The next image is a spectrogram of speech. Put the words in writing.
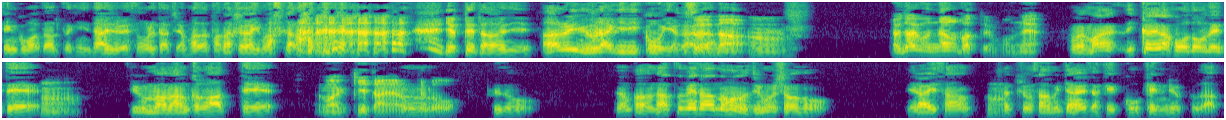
健康渡った時に大丈夫です。俺たちはまだ田中がいますからって 言ってたのに、ある意味裏切り行為やから。そうやな。うん。だいぶ長かったよもんね。前、一回な、報道出て、うん。まあなんかがあって、まあ消えたんやろうけど。けど、なんか、夏目さんの方の事務所の偉いさん、うん、社長さんみたいな人は結構権力があっ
